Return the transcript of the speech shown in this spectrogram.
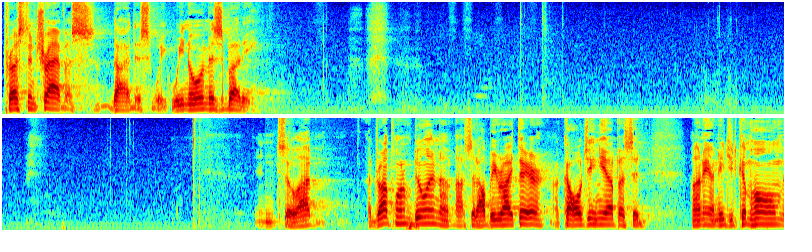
Preston Travis died this week. We know him as Buddy. And so I, I dropped what I'm doing. I, I, said, I'll be right there. I called Jeannie up. I said, honey, I need you to come home.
